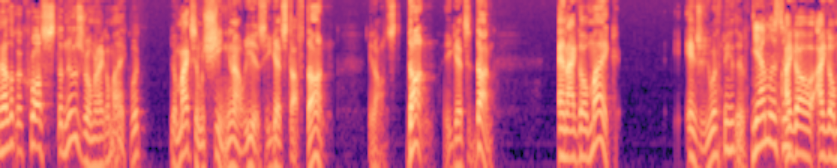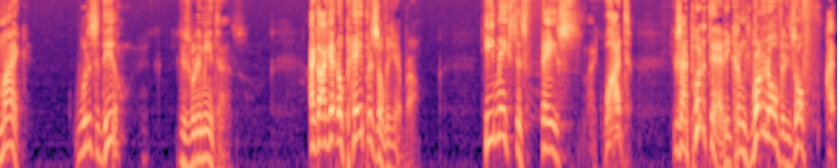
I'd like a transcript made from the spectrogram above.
and I look across the newsroom and I go, Mike, what? You know, Mike's a machine. You know he is. He gets stuff done. You know, it's done. He gets it done. And I go, Mike, Andrew, you with me, dude? Yeah, I'm listening. I go, I go, Mike, what is the deal? He goes, what do you mean, Taz? I go, I got no papers over here, bro. He makes this face like, what? He goes, I put it there. And he comes running over. He's all, I,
